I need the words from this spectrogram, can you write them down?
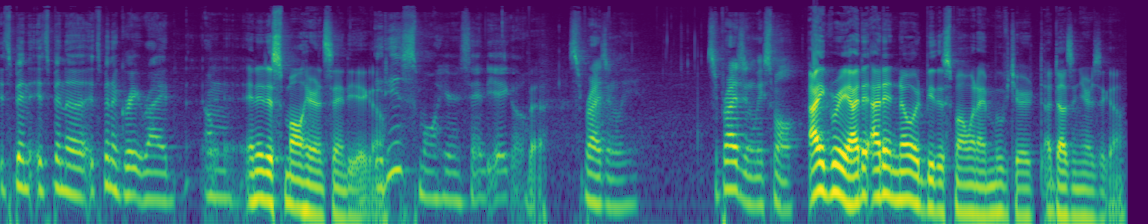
it's been it's been a it's been a great ride. Um, and it is small here in San Diego. it is small here in San Diego. But Surprisingly, surprisingly small. I agree. I, di- I didn't know it would be this small when I moved here a dozen years ago.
